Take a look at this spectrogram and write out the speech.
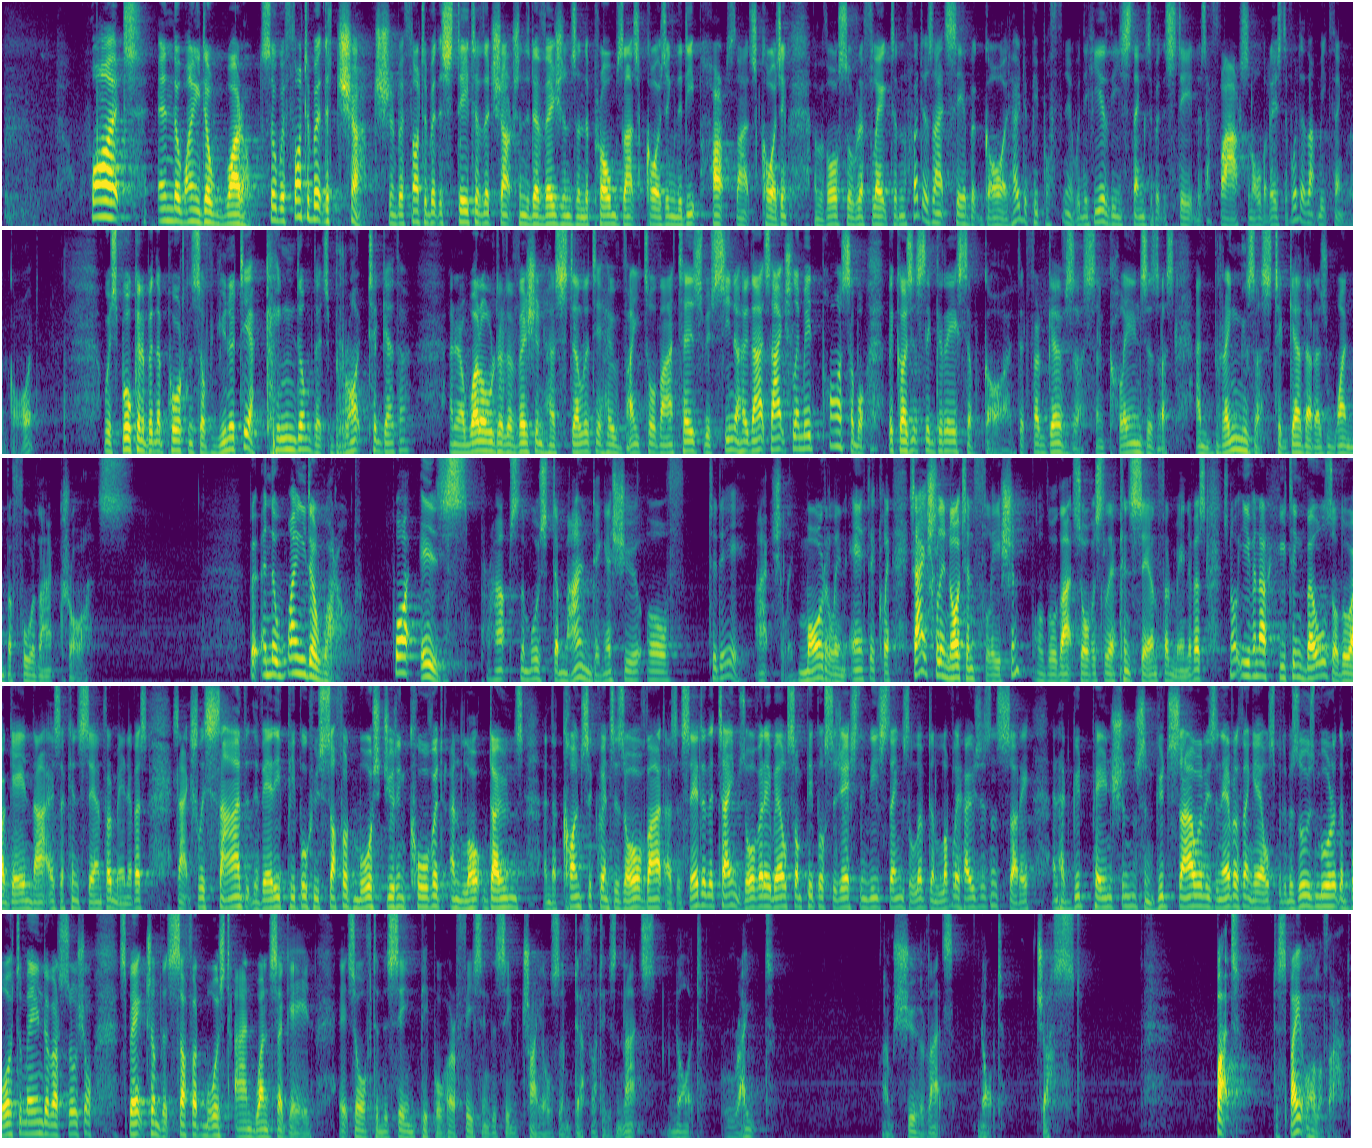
what in the wider world? So we've thought about the church and we've thought about the state of the church and the divisions and the problems that's causing, the deep hurts that's causing. And we've also reflected on what does that say about God? How do people, you know, when they hear these things about the state and it's a farce and all the rest of it, what does that make think about God? We've spoken about the importance of unity, a kingdom that's brought together. And in a world of division, hostility, how vital that is. We've seen how that's actually made possible because it's the grace of God that forgives us and cleanses us and brings us together as one before that cross. But in the wider world, what is perhaps the most demanding issue of today, actually, morally and ethically. It's actually not inflation, although that's obviously a concern for many of us. It's not even our heating bills, although again that is a concern for many of us. It's actually sad that the very people who suffered most during COVID and lockdowns and the consequences of that, as I said at the time, it's all very well some people suggesting these things lived in lovely houses in Surrey and had good pensions and good salaries and everything else, but it was those more at the bottom end of our social spectrum that suffered most, and once again, it's often the same people who are facing the same trials and difficulties, and that's not right. I'm sure that's not just. But despite all of that,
